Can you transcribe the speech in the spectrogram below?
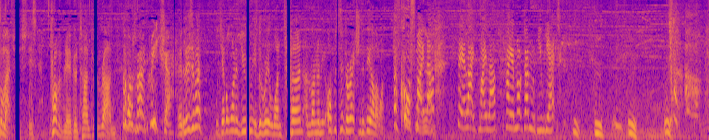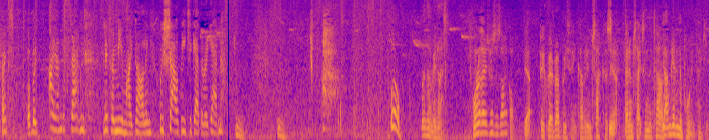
Your Majesty's probably a good time to run. But what about the creature? Elizabeth, whichever one of you is the real one, turn and run in the opposite direction to the other one. Of course, my love. Stay alive, my love. I am not done with you yet. Thanks, lovely. I understand. Live for me, my darling. We shall be together again. Well, wouldn't that be nice? One of those was a Zygon. Yeah. Big red rubbery thing covered in suckers. Yeah. Venom sacs in the tongue. Yeah, I'm getting the point, thank you.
